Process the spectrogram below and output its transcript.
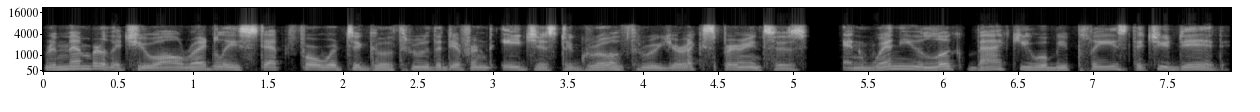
Remember that you already stepped forward to go through the different ages to grow through your experiences, and when you look back you will be pleased that you did.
